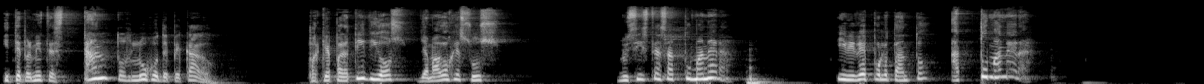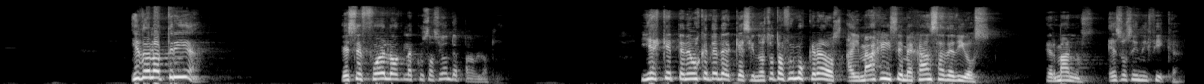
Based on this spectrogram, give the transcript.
y te permites tantos lujos de pecado porque para ti Dios, llamado Jesús, lo hiciste a tu manera. Y vive, por lo tanto, a tu manera. Idolatría. Esa fue la acusación de Pablo aquí. Y es que tenemos que entender que si nosotros fuimos creados a imagen y semejanza de Dios, hermanos, eso significa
